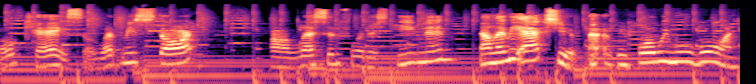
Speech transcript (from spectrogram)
Okay, so let me start our lesson for this evening. Now, let me ask you before we move on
